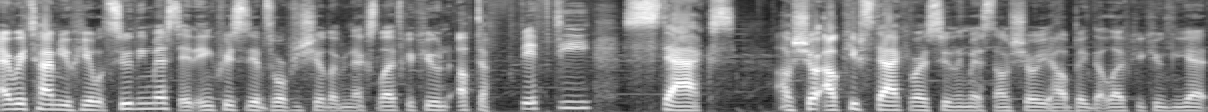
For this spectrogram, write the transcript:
Every time you heal with Soothing Mist, it increases the absorption shield of your next life cocoon up to 50 stacks. I'll show. I'll keep stacking my Soothing Mist. And I'll show you how big that life cocoon can get.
